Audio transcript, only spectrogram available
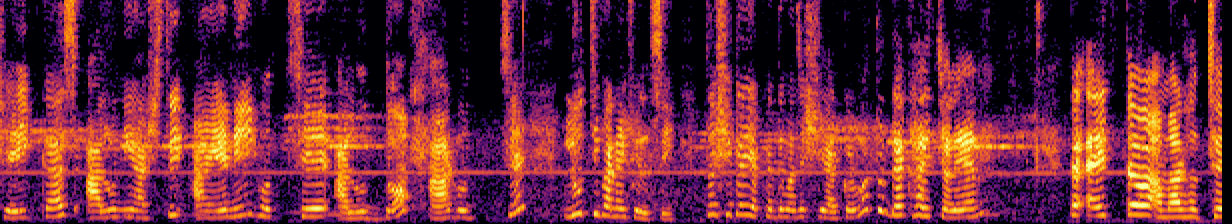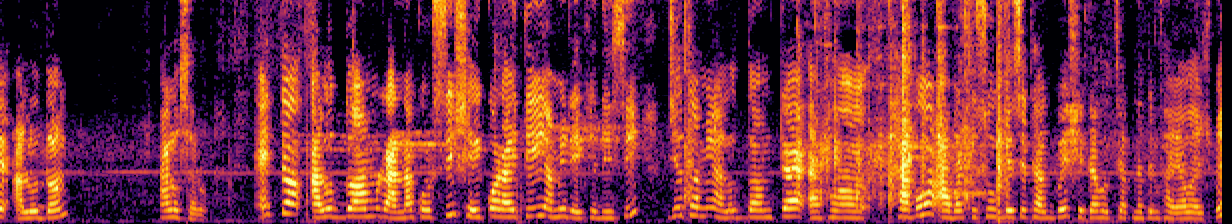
সেই কাজ আলু নিয়ে আসছি। আর এনেই হচ্ছে আলুর দম আর হচ্ছে লুচি বানাই ফেলছি। তো সেটাই আপনাদের মাঝে শেয়ার করব। তো দেখাই চলেন। তো এই তো আমার হচ্ছে আলুর দম। আলু সারো এই তো আলুর দম রান্না করছি। সেই কড়াইতেই আমি রেখে দিয়েছি। যেহেতু আমি আলুর দমটা এখন খাব, আবার কিছু বেঁচে থাকবে, সেটা হচ্ছে আপনাদের ভাইয়াও আসবে।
